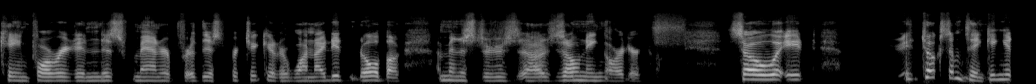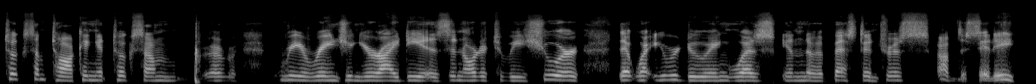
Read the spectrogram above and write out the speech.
came forward in this manner for this particular one. I didn't know about a minister's uh, zoning order. So it it took some thinking, it took some talking, it took some uh, rearranging your ideas in order to be sure that what you were doing was in the best interests of the city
